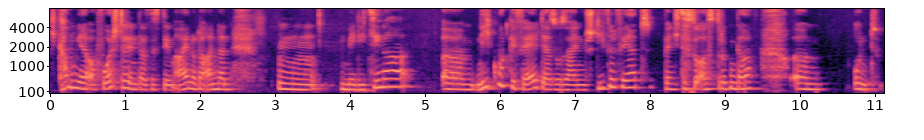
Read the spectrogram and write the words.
Ich kann mir auch vorstellen, dass es dem einen oder anderen mh, Mediziner ähm, nicht gut gefällt, der so seinen Stiefel fährt, wenn ich das so ausdrücken darf, ähm, und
